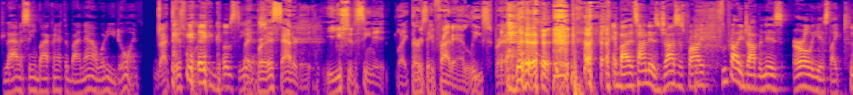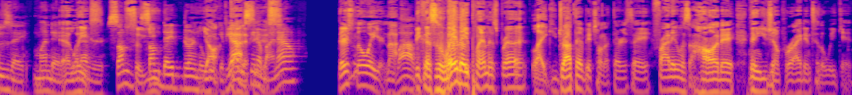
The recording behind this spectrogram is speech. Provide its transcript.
if you haven't seen Black Panther by now, what are you doing? At this point. go see it. Like, bro, shit. it's Saturday. You should have seen it like Thursday, Friday at least, bro. and by the time this drops, it's probably we probably dropping this earliest like Tuesday, Monday, At whatever, least. some So you- day during the week. If you haven't seen it by now, There's no way you're not. Wow. Because the way they plan this, bruh, like you drop that bitch on a Thursday, Friday was a holiday, then you jump right into the weekend.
